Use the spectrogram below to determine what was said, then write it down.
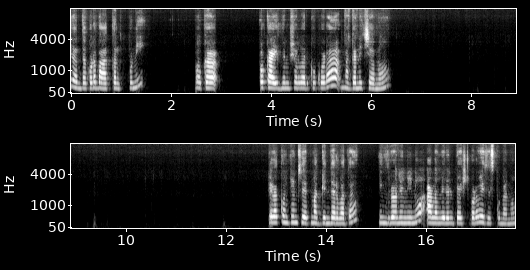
ఇదంతా కూడా బాగా కలుపుకొని ఒక ఒక ఐదు నిమిషాల వరకు కూడా మగ్గనిచ్చాను. ఇలా కొంచెం సేపు మగ్గిన తర్వాత ఇందులోనే నేను అల్లం వెల్లుల్లి పేస్ట్ కూడా వేసేసుకున్నాను.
